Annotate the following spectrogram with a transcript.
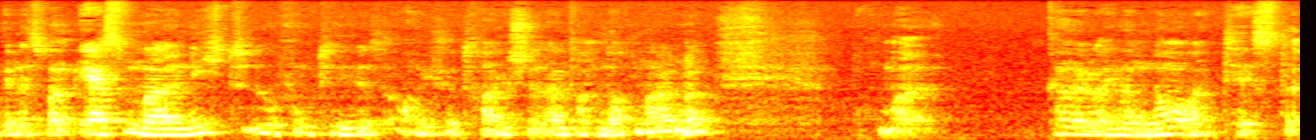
wenn es beim ersten Mal nicht so funktioniert, ist auch nicht so tragisch. Dann einfach nochmal. Ne? Nochmal, kann man gleich mal nochmal testen.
